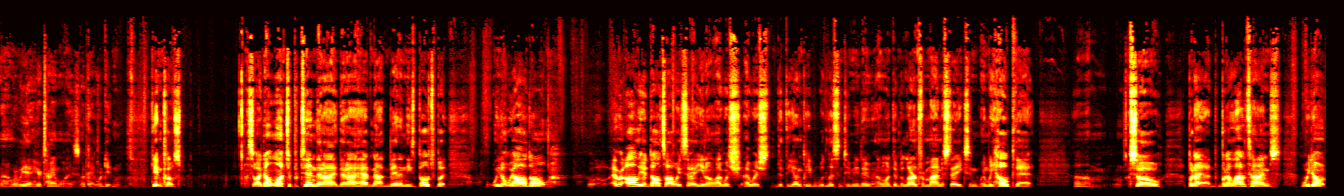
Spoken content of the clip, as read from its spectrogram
Uh, where are we at here time wise? Okay, we're getting getting close. So I don't want to pretend that I that I have not been in these boats, but you know we all don't. All the adults always say, you know, I wish I wish that the young people would listen to me. They, I want them to learn from my mistakes, and, and we hope that. Um, so, but I, but a lot of times we don't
